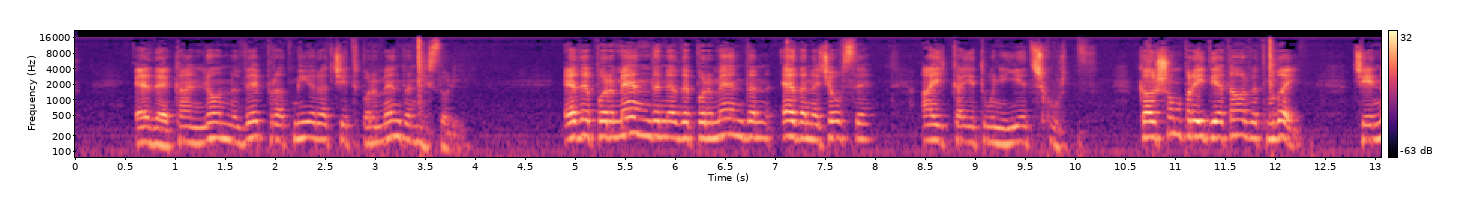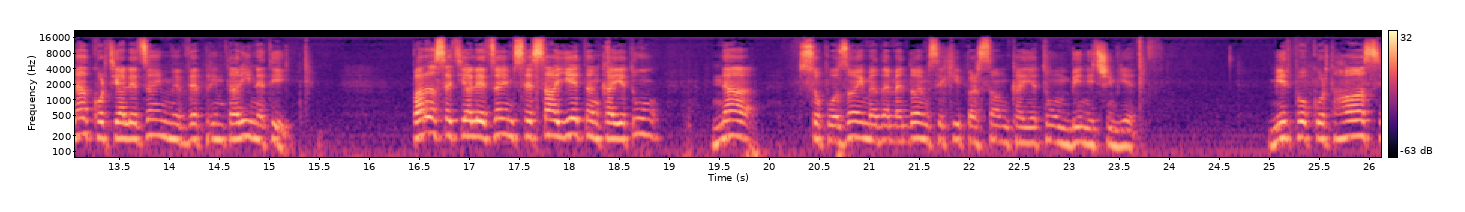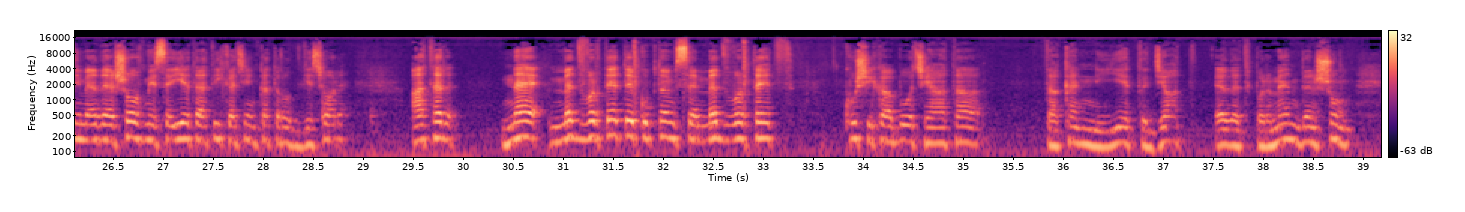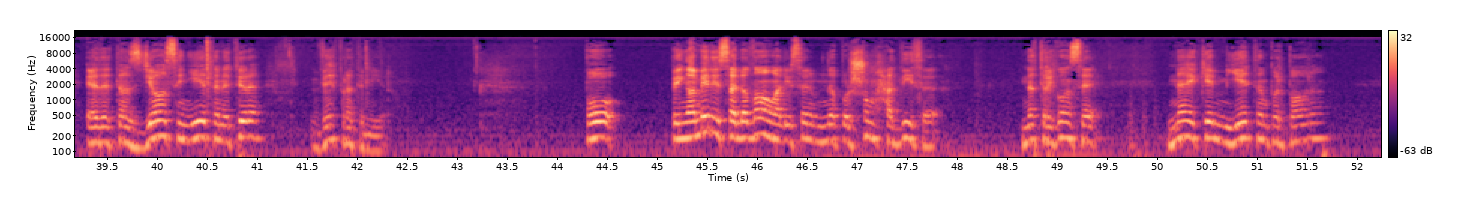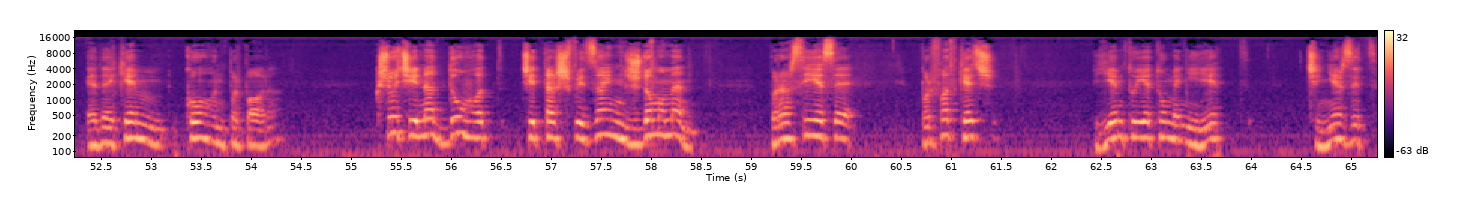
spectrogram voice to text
Edhe kanë lon vepra të mira që të përmendën në histori. Edhe përmendën edhe përmendën edhe në qoftë se ai ka jetu një jetë shkurt. Ka shumë prej dijetarëve të mdhej që na kur t'ja lexojmë veprimtarinë e tij, para se t'ja lexojmë se sa jetën ka jetu, na supozojmë edhe mendojmë se ky person ka jetu mbi 100 vjet. Mirëpo kur të hasim edhe e shofmi se jeta e tij ka qenë 40 vjeçare, atherë ne me të vërtetë e kuptojmë se me të vërtetë kush i ka bo që ata ta kanë një jetë të gjatë edhe të përmenden shumë edhe ta zgjasin jetën e tyre veprat e mira. Po Pejgamberi sallallahu alaihi wasallam nëpër shumë hadithe na tregon se na e kem jetën përpara edhe e kem kohën përpara. Kështu që na duhet që ta shfrytëzojmë çdo moment. Për arsye se për fat keq jem tu jetu me një jetë që njerëzit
